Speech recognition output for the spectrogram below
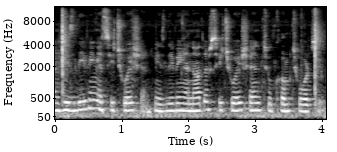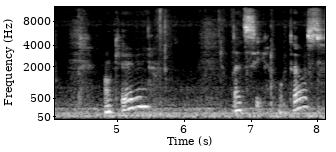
and he's leaving a situation. He's leaving another situation to come towards you. Okay. Let's see. What else?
